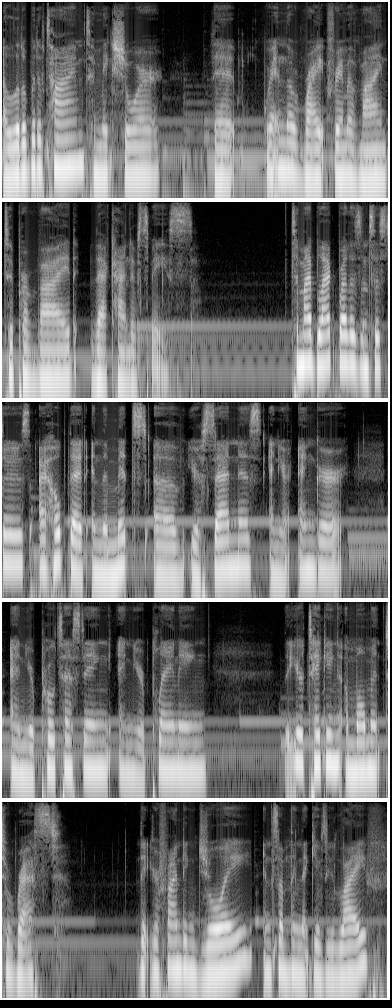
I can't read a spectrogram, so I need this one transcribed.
a little bit of time to make sure that we're in the right frame of mind to provide that kind of space. To my black brothers and sisters, I hope that in the midst of your sadness and your anger and your protesting and your planning that you're taking a moment to rest, that you're finding joy in something that gives you life,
